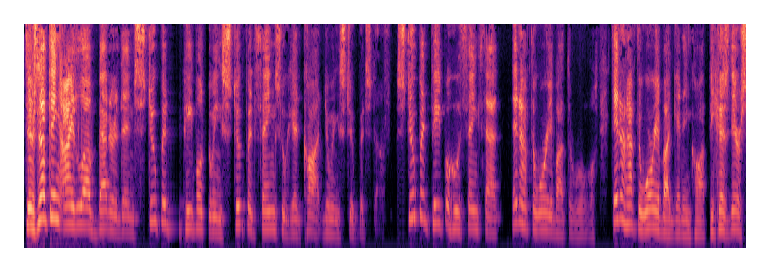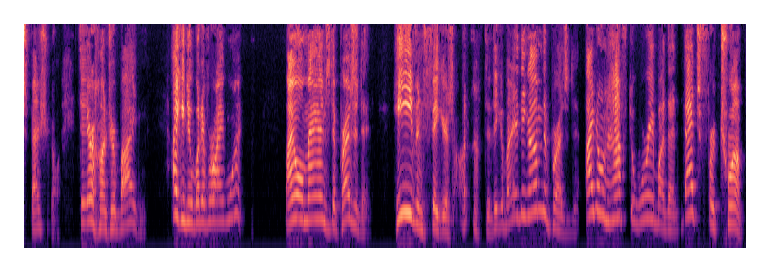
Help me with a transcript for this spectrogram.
There's nothing I love better than stupid people doing stupid things who get caught doing stupid stuff. Stupid people who think that they don't have to worry about the rules. They don't have to worry about getting caught because they're special. They're Hunter Biden. I can do whatever I want. My old man's the president. He even figures, I don't have to think about anything. I'm the president. I don't have to worry about that. That's for Trump.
